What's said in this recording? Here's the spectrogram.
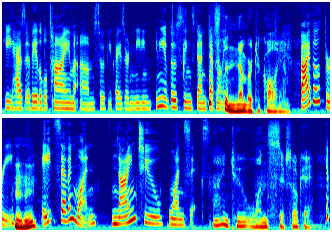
he has available time. Um, so if you guys are needing any of those things done, What's definitely the number to call him? 503 871 9216. 9216. Okay. Yep.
